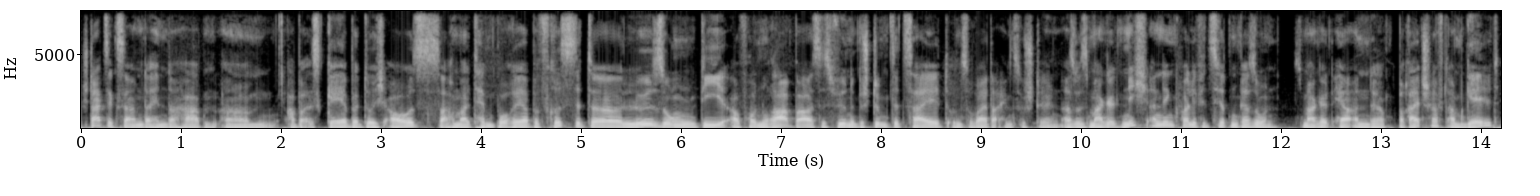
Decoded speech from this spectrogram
Staatsexamen dahinter haben. Ähm, aber es gäbe durchaus, sag mal, temporär befristete Lösungen, die auf Honorarbasis für eine bestimmte Zeit und so weiter einzustellen. Also es mangelt nicht an den qualifizierten Personen. Es mangelt eher an der Bereitschaft, am Geld.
